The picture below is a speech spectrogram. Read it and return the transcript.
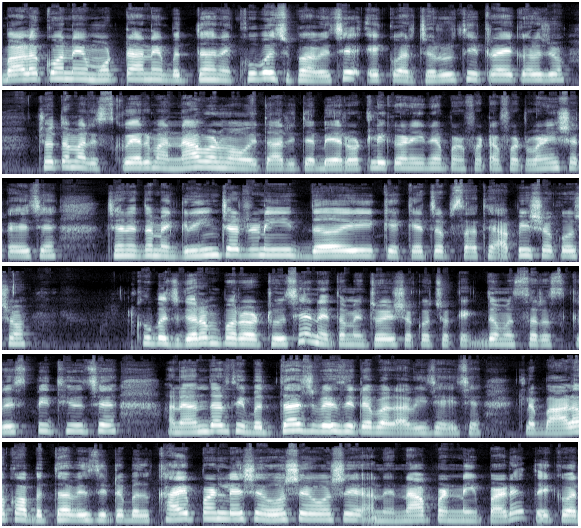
બાળકોને, મોટાને, બધાને ખૂબ જ ભાવે છે. એકવાર જરૂરથી ટ્રાય કરજો. જો તમારે સ્ક્વેરમાં ના વણવા હોય તો આ રીતે બે રોટલી કણીને પણ ફટાફટ વણી શકાય છે. જેને તમે ગ્રીન ચટણી, દહીં કે કેચઅપ સાથે આપી શકો છો. ખૂબ જ ગરમ પરોઠું છે ને તમે જોઈ શકો છો કે એકદમ જ સરસ ક્રિસ્પી થયું છે અને અંદરથી બધા જ વેજીટેબલ આવી જાય છે. એટલે બાળકો આ બધા વેજીટેબલ ખાઈ પણ લેશે, હોશે હોશે અને ના પણ નહીં પાડે તો એકવાર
